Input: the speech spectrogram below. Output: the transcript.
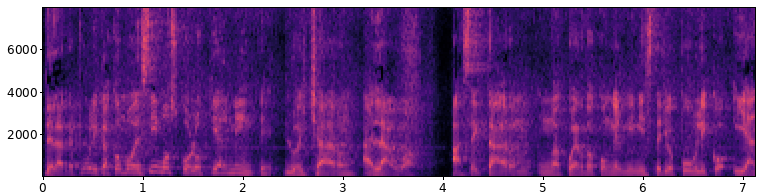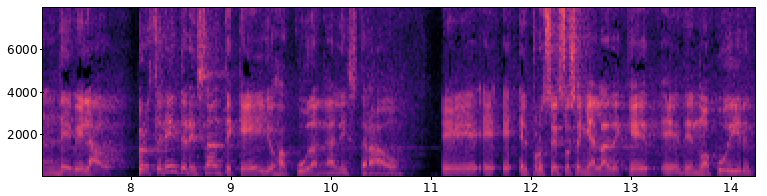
de la República, como decimos coloquialmente, lo echaron al agua aceptaron un acuerdo con el Ministerio Público y han develado. Pero sería interesante que ellos acudan al estrado. Eh, eh, eh, el proceso señala de que de no acudir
